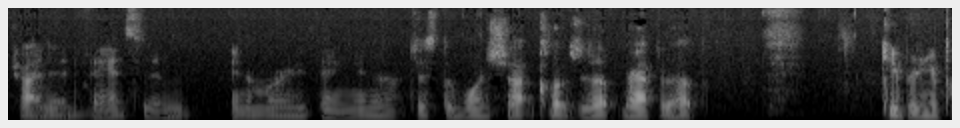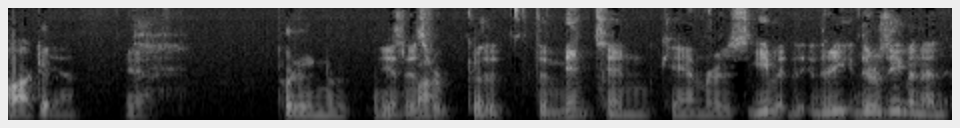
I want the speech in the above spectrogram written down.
trying to advance it in, in them or anything. You know, just the one shot, close it up, wrap it up, keep it in your pocket, Yeah. Yeah. put it in, the, in Yeah, the those spot. were the, the Mint Tin cameras. Even there, there's even an,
